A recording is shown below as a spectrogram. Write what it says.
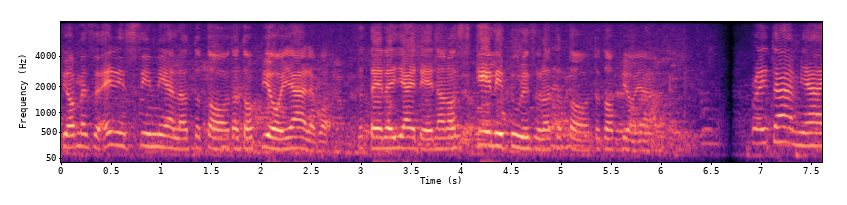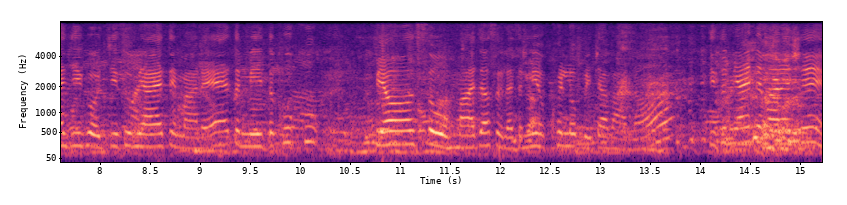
ပြောမယ်ဆိုအဲ့ဒီ scene လေးကတော့တော်တော်တော်တော်ပျော်ရတယ်ပေါ့တတဲလည်းရိုက်တယ်နောက်တော့ scale လေးတူတယ်ဆိုတော့တော်တော်တော်တော်ပျော်ရတယ်ပရိသတ်အများကြီးကိုကြည်သူများရဲ့တင်ပါတယ်တမီတစ်ခုခုပြောဆိုမှာကြောက်ဆိုလည်းတမီကိုခွင့်လွှတ်ပေးကြပါနော်ကြည်သူများရဲ့တင်ပါတယ်ရှင်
